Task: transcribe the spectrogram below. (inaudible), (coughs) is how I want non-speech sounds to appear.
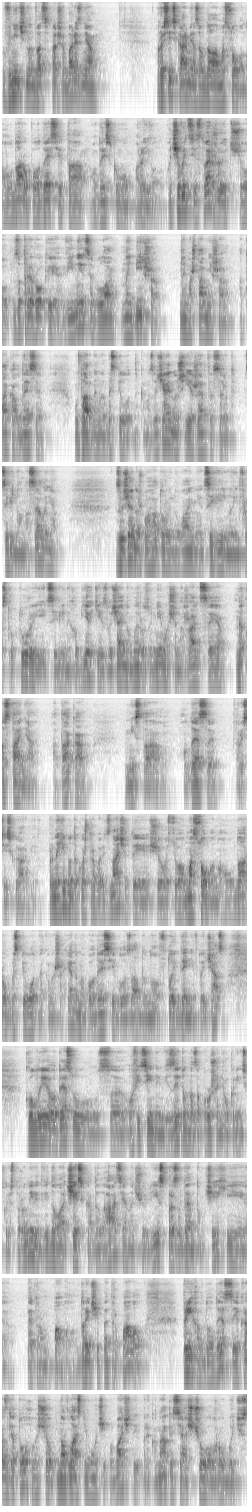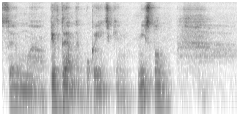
В ніч на 21 березня російська армія завдала масованого удару по Одесі та Одеському району. Очевидці стверджують, що за три роки війни це була найбільша, наймасштабніша атака Одеси ударними безпілотниками. Звичайно ж, є жертви серед цивільного населення. Звичайно ж, багато руйнувань цивільної інфраструктури і цивільних об'єктів. Звичайно, ми розуміємо, що, на жаль, це не остання атака міста Одеси російською армією. Принагідно також треба відзначити, що з цього масованого удару безпілотниками шахедами по Одесі було завдано в той день і в той час коли Одесу з офіційним візитом на запрошення української сторони відвідала чеська делегація на чолі з президентом Чехії Петром Павлом. До речі, Петр Павел приїхав до Одеси якраз для того, щоб на власні очі побачити і переконатися, що робить з цим е, південним українським містом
